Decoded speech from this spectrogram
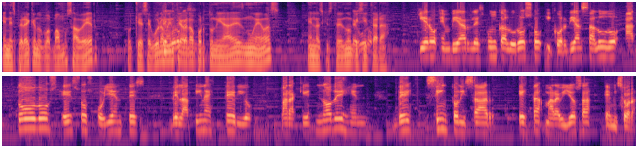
en espera de que nos volvamos a ver, porque seguramente habrá oportunidades nuevas en las que usted nos visitará. Quiero enviarles un caluroso y cordial saludo a todos esos oyentes de Latina Estéreo para que no dejen de sintonizar esta maravillosa emisora.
